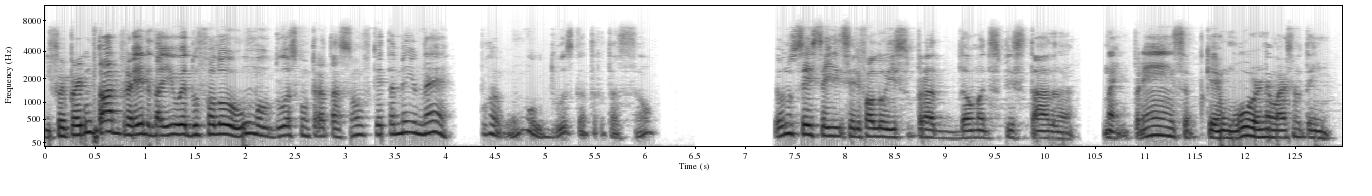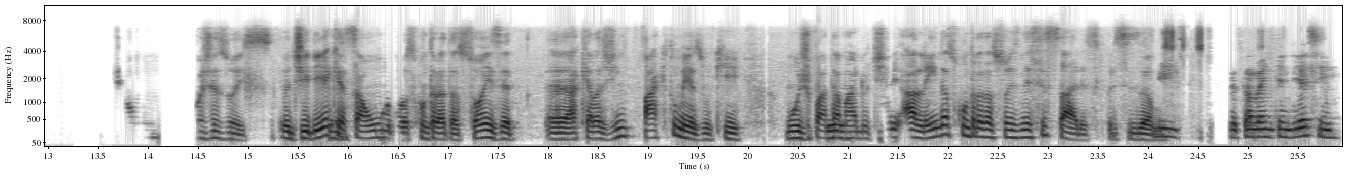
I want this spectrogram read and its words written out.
e foi perguntado para ele, daí o Edu falou uma ou duas contratações, fiquei até meio, né? Porra, uma ou duas contratações? Eu não sei se, se ele falou isso para dar uma despistada na imprensa, porque é rumor, né? O Arsenal tem. Ô Jesus, eu diria Sim. que essa uma ou duas contratações é, é, aquelas de impacto mesmo, que mude o patamar Sim. do time, além das contratações necessárias que precisamos. Isso. Eu também entendi assim.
